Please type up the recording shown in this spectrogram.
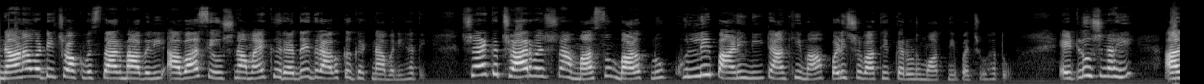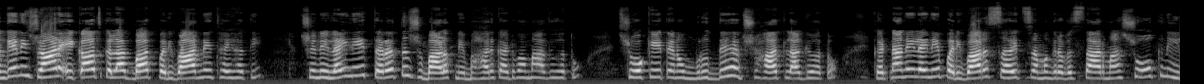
નાણાવટી ચોક વિસ્તારમાં આવેલી આવાસ યોજનામાં એક હૃદયદ્રાવક ઘટના બની હતી. જ્યાં એક ચાર વર્ષના માસૂમ બાળકનું ખુલ્લી પાણીની ટાંકીમાં પડી જવાથી કરુણ મોત નીપજ્યું હતું. એટલું જ નહીં, આ અંગેની જાણ એકાદ કલાક બાદ પરિવારને થઈ હતી, જેને લઈને તરત જ બાળકને બહાર કાઢવામાં આવ્યું હતું. શોકે તેનો મૃતદેહ જ હાથ લાગ્યો હતો. ઘટનાને લઈને પરિવાર સહિત સમગ્ર વિસ્તારમાં શોકની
